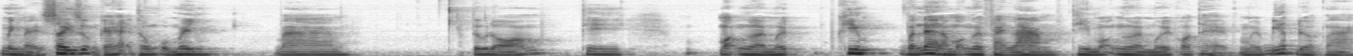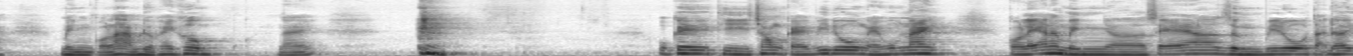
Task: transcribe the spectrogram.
mình phải xây dựng cái hệ thống của mình và từ đó thì mọi người mới, khi vấn đề là mọi người phải làm thì mọi người mới có thể, mới biết được là mình có làm được hay không. Đấy. ok, thì trong cái video ngày hôm nay, có lẽ là mình ờ, sẽ dừng video tại đây.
